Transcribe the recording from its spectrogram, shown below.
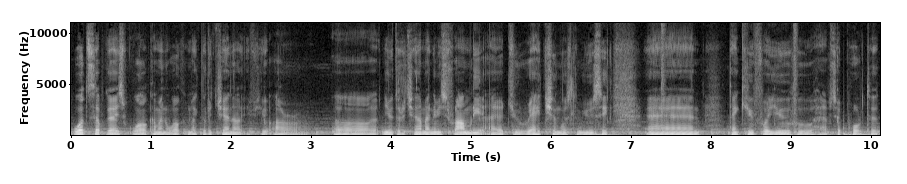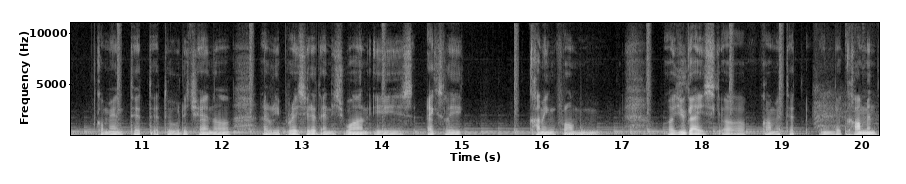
What's up guys, welcome and welcome back to the channel. If you are uh, new to the channel, my name is Ramley. I do reaction Muslim music and thank you for you who have supported, commented to the channel. I really appreciate it and this one is actually coming from uh, you guys uh, commented in the comment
